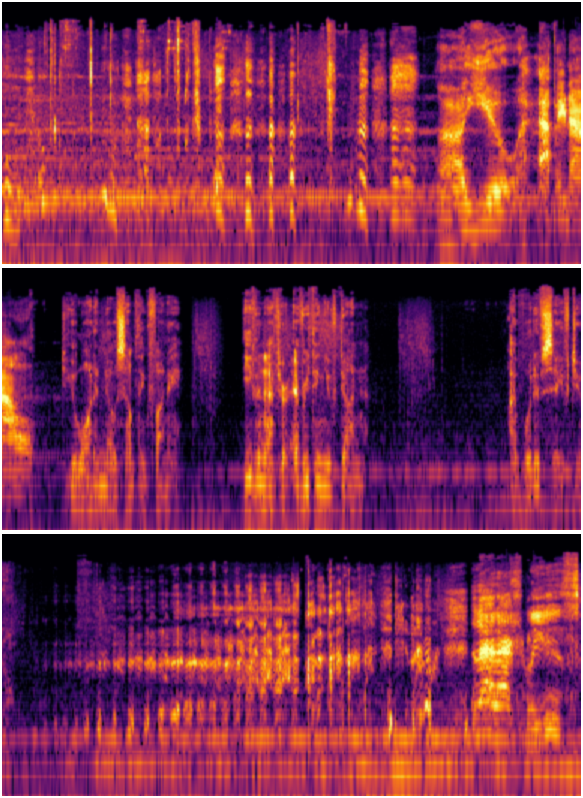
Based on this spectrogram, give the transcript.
Are you happy now? Do you want to know something funny? Even after everything you've done, I would have saved you. That actually is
